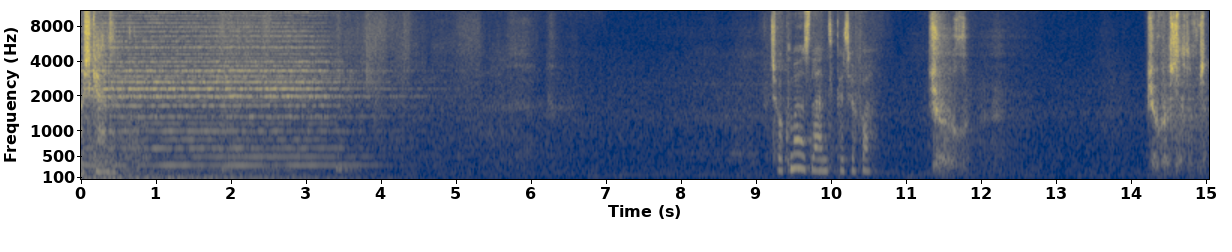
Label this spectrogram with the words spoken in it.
Hoş geldin. Çok mu özlendik acaba? Çok. Çok özledim seni.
